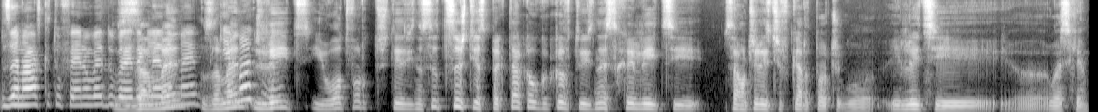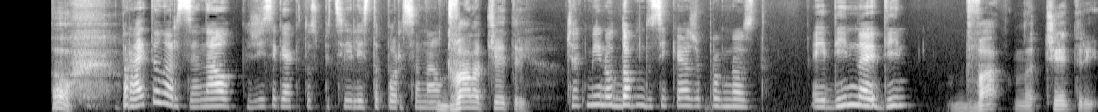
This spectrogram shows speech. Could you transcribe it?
за нас като фенове добре за да гледаме мен, за такива мен мачове. Лийц и Уотфорд ще изнесат същия спектакъл, какъвто изнесаха Лийц и... Само, че Лийц ще вкарат повече гола. И Лийц и Уест Хем. Ох, Брайтън Арсенал. Кажи сега като специалиста по Арсенал. 2 на 4. Чак ми е неудобно да си кажа прогнозата. Един на един. 2 на 4.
